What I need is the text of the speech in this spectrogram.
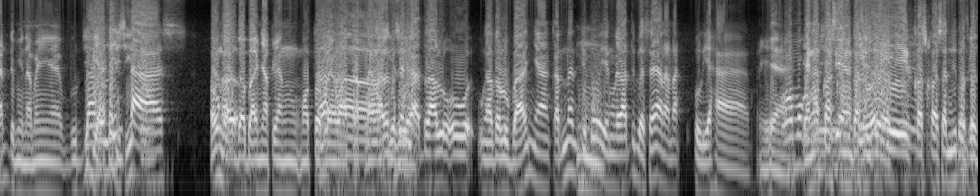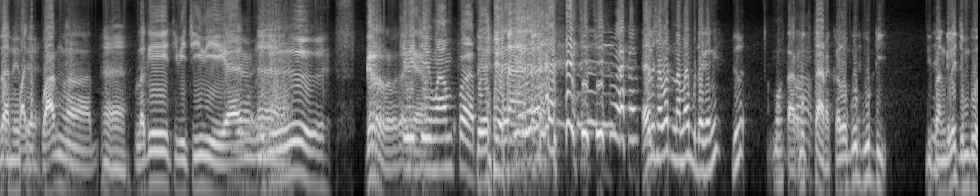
adem? Namanya Burji biasa di situ. Oh, enggak enggak banyak yang motor lewat Ah, lewat gitu ya. nggak terlalu nggak terlalu banyak karena Hmm. yang lewat itu biasanya anak-anak kuliahan. Iya. Oh, yang Burji, yang ngekos Burji. itu. Yoi, kos-kosan itu Kos-kosan itu. banyak banget. Heeh. Apalagi ciwi-ciwi kan. Iya, iya. Aduh. Ger. Ciwi-ciwi mampet. Eh, lu siapa namanya pedagangnya dulu? Muhtar. Muhtar. Kalau gue Budi. Dipanggilnya jembut.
